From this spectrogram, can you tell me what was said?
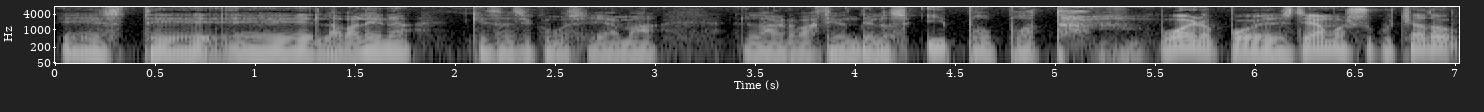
este, eh, La Balena, que es así como se llama la grabación de los Hipopotam. Bueno, pues ya hemos escuchado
